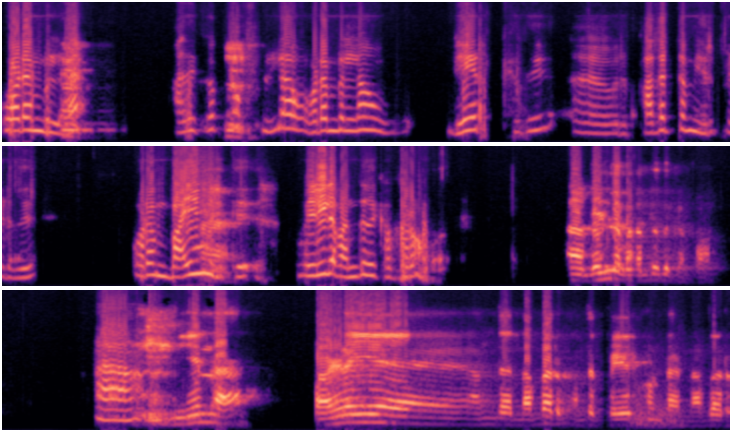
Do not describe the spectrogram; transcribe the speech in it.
உடம்புல. ம். அதுக்கப்புறம் ஃபுல்லா உடம்பெல்லாம் வேர்க்குது. ஒரு பதட்டம் ஏற்படுது. உடம்பு பயம் இருக்கு. வெளியில வந்ததுக்கு அப்புறம் ஆ, வெளில வந்ததுக்கு அப்புறம் பழைய அந்த நபர் அந்த பெயர் கொண்ட நபர்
